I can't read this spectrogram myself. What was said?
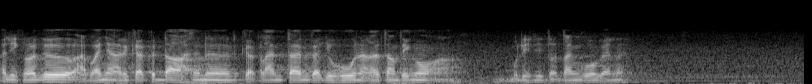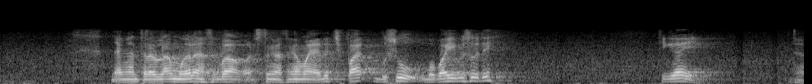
Ahli keluarga ah, banyak dekat Kedah sana, dekat Kelantan, dekat Johor nak datang tengok. Ah, boleh dia tak tangguhkan lah. Jangan terlalu lama lah sebab setengah-setengah mayat tu cepat busuk. Berapa hari busuk dia? Tiga hari. Ha.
